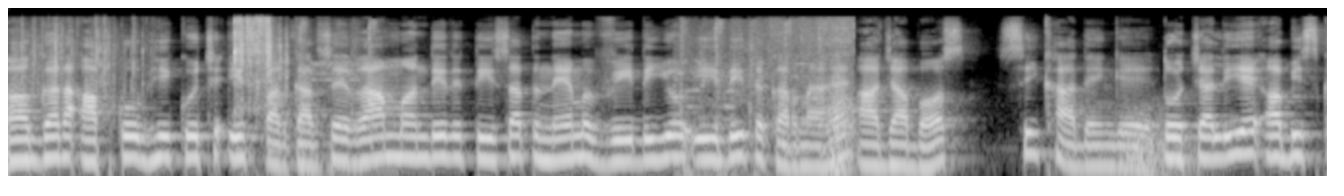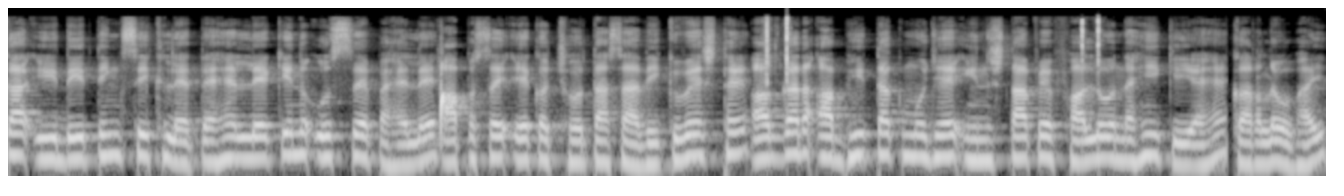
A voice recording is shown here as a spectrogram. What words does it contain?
अगर आपको भी कुछ इस प्रकार से राम मंदिर, तीसत नेम, वीडियो एडिट करना है, आजा बॉस सिखा देंगे। तो चलिए, अब इसका एडिटिंग सीख लेते हैं, लेकिन उससे पहले आपसे एक छोटा सा रिक्वेस्ट है। अगर अभी तक मुझे इंस्टा पे फॉलो नहीं किए हैं, कर लो भाई।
